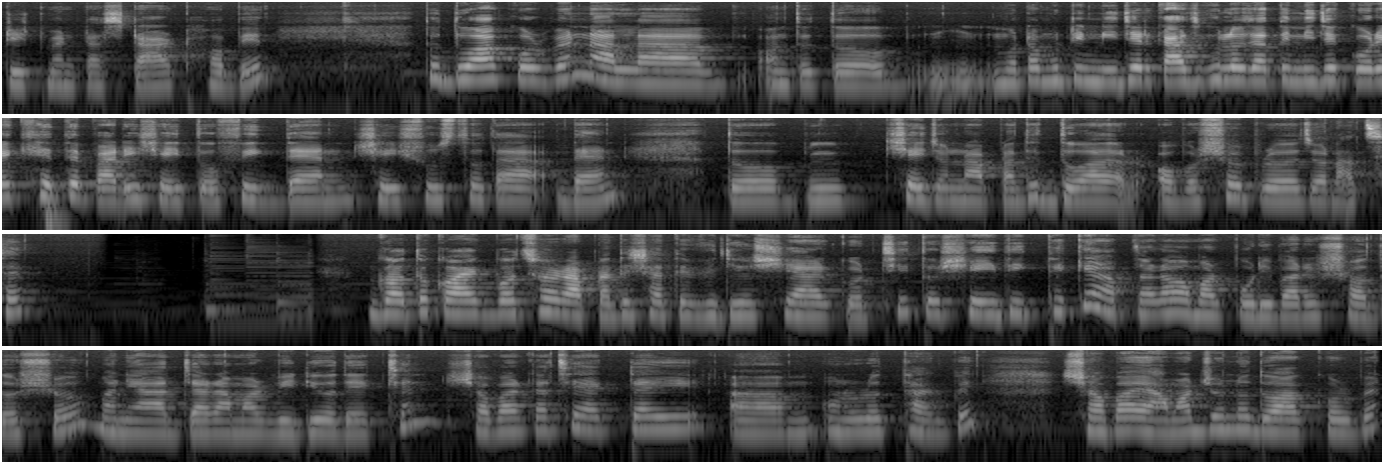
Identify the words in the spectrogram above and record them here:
ট্রিটমেন্টটা স্টার্ট হবে। তো দোয়া করবেন, আল্লাহ অন্তত মোটামুটি নিজের কাজগুলো যাতে নিজে করে খেতে পারি, সেই তৌফিক দেন, সেই সুস্থতা দেন। তো সেই জন্য আপনাদের দোয়ার অবশ্যই প্রয়োজন আছে। গত কয়েক বছর আপনাদের সাথে ভিডিও শেয়ার করছি। তো সেই দিক থেকে আপনারাও আমার পরিবারের সদস্য। মানে আজ যারা আমার ভিডিও দেখছেন, সবার কাছে একটাই অনুরোধ থাকবে, সবাই আমার জন্য দোয়া করবেন,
